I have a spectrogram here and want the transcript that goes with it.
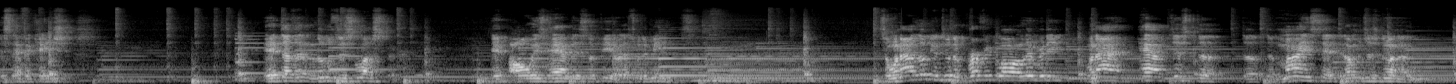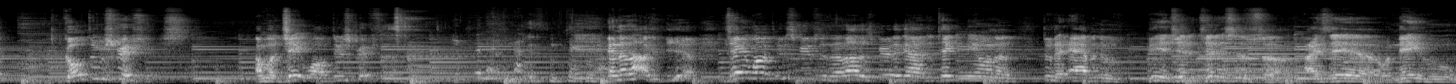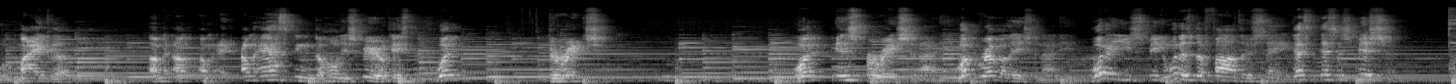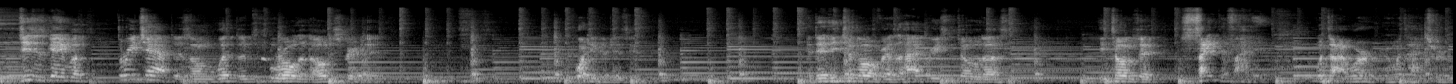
It's efficacious. It doesn't lose its luster. It always has its appeal. That's what it means. So when I look into the perfect law of liberty, when I have just the, the, the mindset that I'm just going to go through scriptures, I'm going to jaywalk through scriptures. and allow, yeah, jaywalk through scriptures and allow the Spirit of God to take me on a, through the avenue, be it Genesis, uh, Isaiah, or Nahum, or Micah. I'm, I'm, I'm, I'm asking the Holy Spirit, okay, what direction? What inspiration I need? What revelation I need? What are you speaking? What is the Father saying? That's, that's his mission. Jesus gave us three chapters on what the role of the Holy Spirit is. 14 is his And then he took over as a high priest and told us, he told them to sanctify them with thy word and with thy truth.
